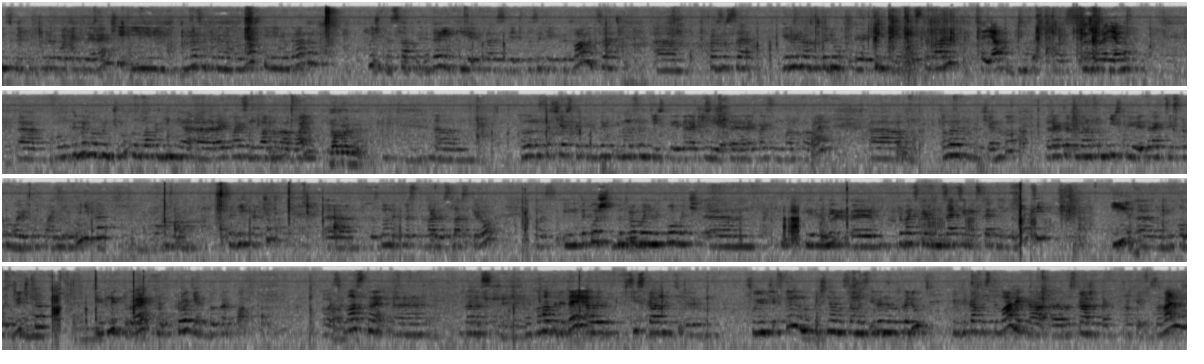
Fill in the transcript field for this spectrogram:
української культури потяг до Яремчі. І мене звуть Ірина Головська, я є модератор. Хочу представити людей, які зараз сидять в президії перед вами. Це е, перш за все Ірина Гуталюк, е, керівник фестивалю. Це я. Ось, Дуже приємно. е, Володимир Лавренчук, голова правління Райфайсен Банка Аваль. Доброго дня. Галина Стачевська, керівник Івано-Франківської дирекції Райфайсен Банку Аваль. Олена Павлюченко, директор Івано-Франківської дирекції страхової компанії Уніка. Сергій Харчук, е, засновник фестивалю Славський рок. І також Дмитро Больникович, ем, керівник е, громадської організації майстерні інновацій. І Микола Джичка, керівник проекту Протяг до Карпат. Ось, власне, е, зараз багато людей, але всі скажуть е, свою частину. Ми почнемо саме з Ірини Лукалюк, керівника фестивалю, яка е, розкаже так трохи в загальному.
